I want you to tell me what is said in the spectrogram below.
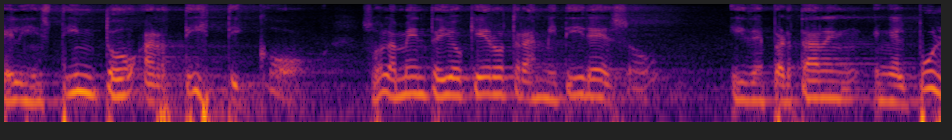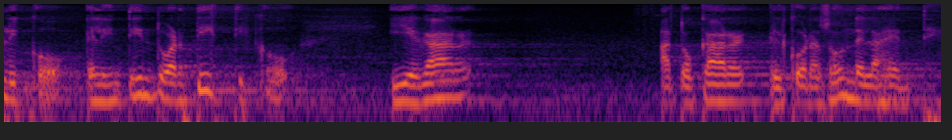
el instinto artístico. Solamente yo quiero transmitir eso y despertar en, en el público el instinto artístico y llegar a tocar el corazón de la gente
